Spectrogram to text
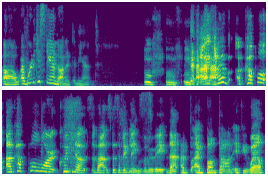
Uh, where did you stand on it in the end? Oof, oof, oof. I, I have a couple, a couple more quick notes about specific things in the movie that I, I bumped on, if you will.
